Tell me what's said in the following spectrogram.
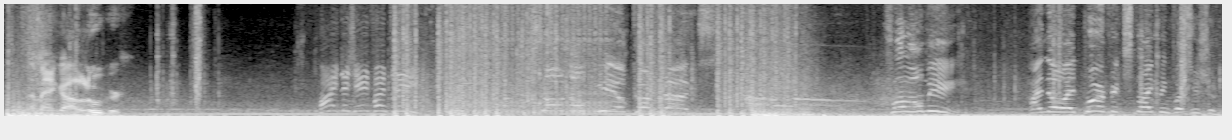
That man got a Luger. Feindliche Infanterie! Show no kill, comrades! Follow me! I know a perfect sniping position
